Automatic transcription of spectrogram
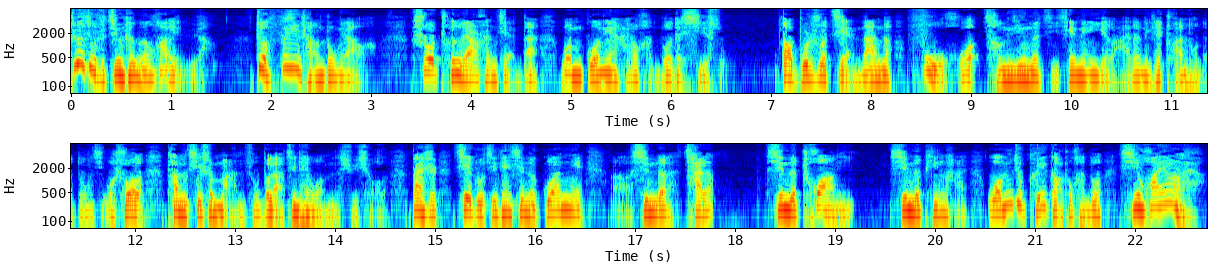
这就是精神文化领域啊，这非常重要啊。说春联很简单，我们过年还有很多的习俗，倒不是说简单的复活曾经的几千年以来的那些传统的东西。我说了，他们其实满足不了今天我们的需求了。但是借助今天新的观念啊、新的材料、新的创意、新的平台，我们就可以搞出很多新花样来啊。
